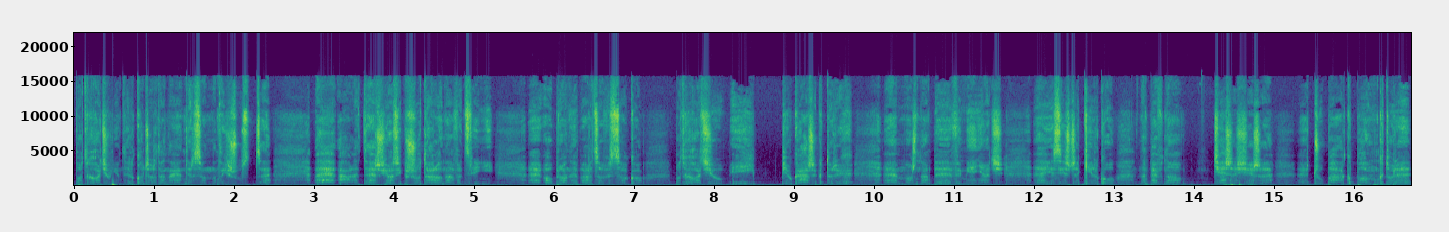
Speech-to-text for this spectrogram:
podchodził nie tylko Jordan Henderson na tej szóstce, ale też Josip Szutalo nawet z linii e, obrony bardzo wysoko podchodził i piłkarzy, których e, można by wymieniać. E, jest jeszcze kilku. Na pewno cieszę się, że e, Czuba Akpom, który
